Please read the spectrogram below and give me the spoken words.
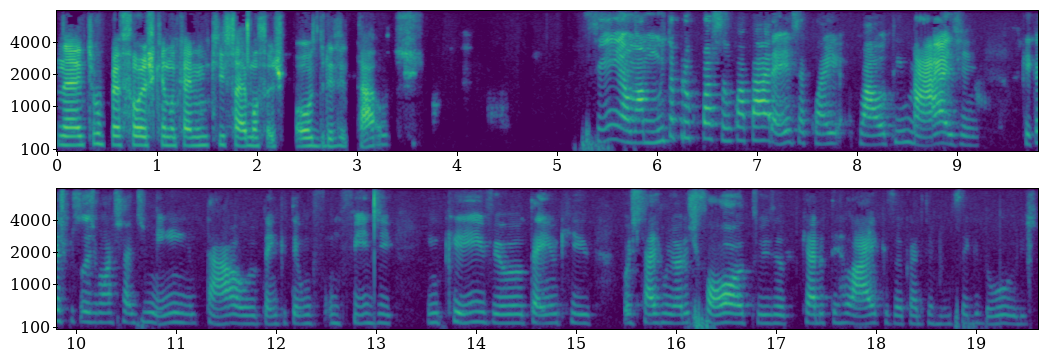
Né? Tipo, pessoas que não querem que saibam seus podres e tal. Sim, é uma muita preocupação com a aparência, com a, com a autoimagem. O que, que as pessoas vão achar de mim e tal. Eu tenho que ter um, um feed incrível, eu tenho que postar as melhores fotos, eu quero ter likes, eu quero ter muitos seguidores.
